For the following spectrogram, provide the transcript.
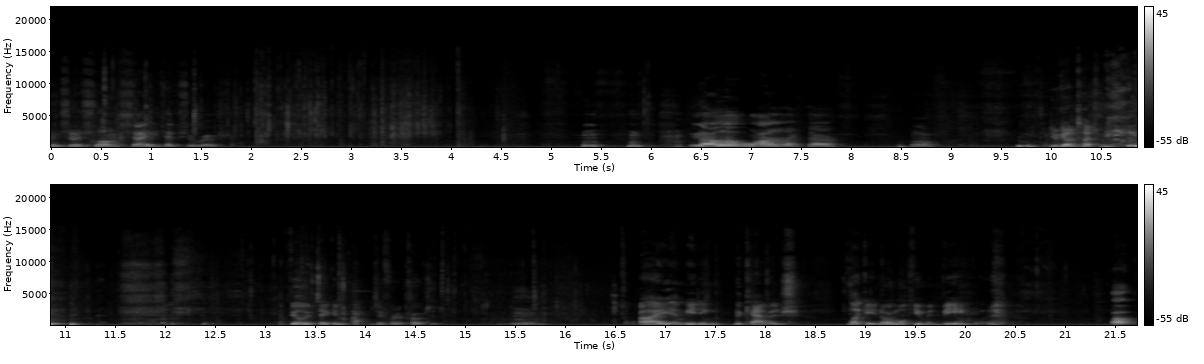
It's so slow and steady takes your roast. you got a little water like that. Oh. You're gonna touch me. I feel we've taken different approaches. Hmm. I am eating the cabbage like a normal human being would, oh,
